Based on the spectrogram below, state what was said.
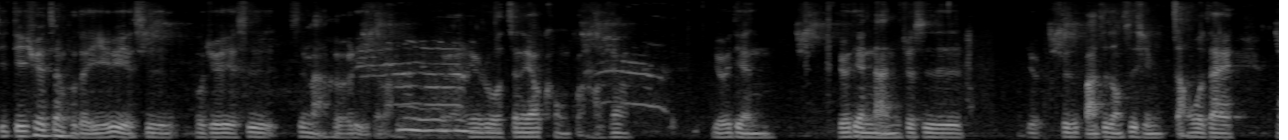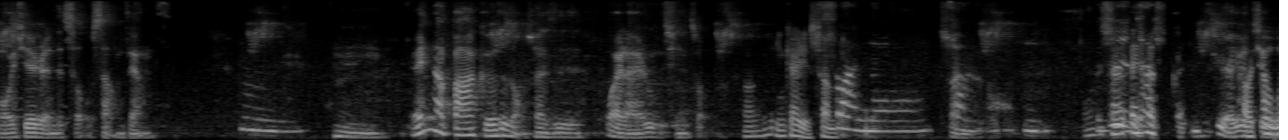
的的确政府的疑虑也是，我觉得也是是蛮合理的啦。嗯嗯因为如果真的要控管，好像有一点有一点难，就是有就是把这种事情掌握在某一些人的手上这样子。嗯，嗯，哎，那八哥这种算是外来入侵种吗？嗯，应该也算吧。算哦，算哦，嗯，可但是哎，它那感觉越来越好像。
